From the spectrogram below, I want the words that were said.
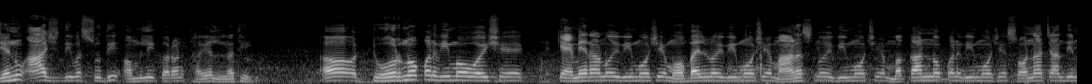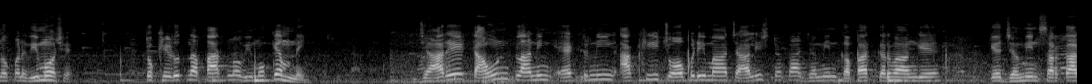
જેનું આજ દિવસ સુધી અમલીકરણ થયેલ નથી. ઢોરનો પણ વીમો હોય છે કેમેરાનોય વીમો છે મોબાઈલનોય વીમો છે માણસનોય વીમો છે, મકાનનો પણ વીમો છે, સોના ચાંદીનો પણ વીમો છે. તો ખેડૂતના પાકનો વીમો કેમ નહીં? જ્યારે ટાઉન પ્લાનિંગ એક્ટની આખી ચોપડીમાં ચાલીસ ટકા જમીન કપાત કરવા અંગે કે જમીન સરકાર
